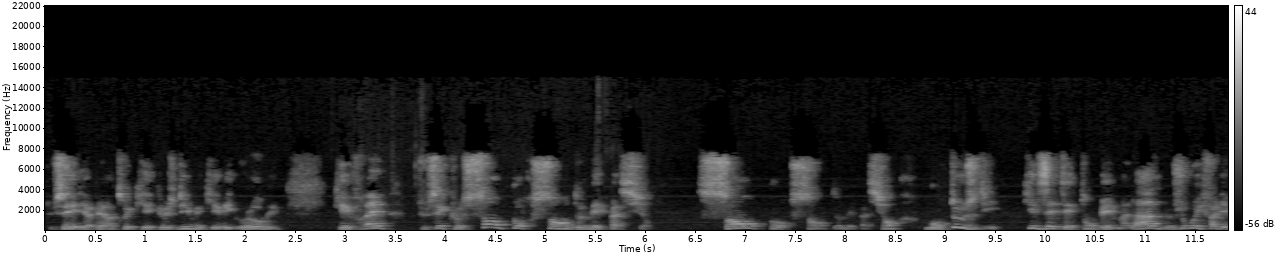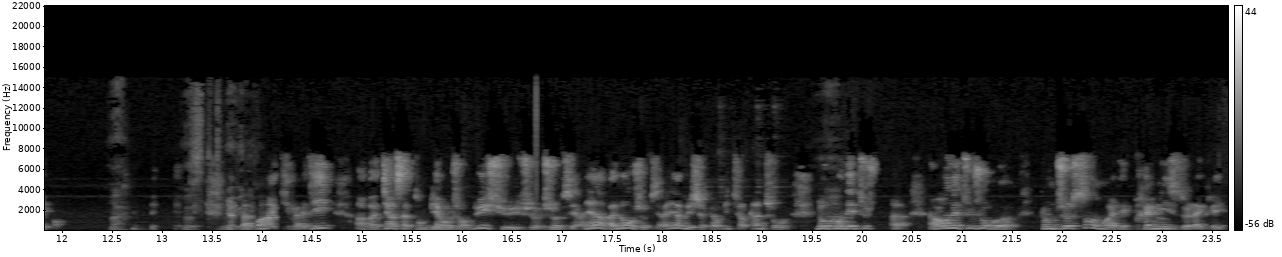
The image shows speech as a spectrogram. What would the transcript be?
tu sais, il y avait un truc qui est, que je dis, mais qui est rigolo, mais qui est vrai. Tu sais que 100% de mes patients, 100% de mes patients m'ont tous dit qu'ils étaient tombés malades le jour où il fallait pas. Ouais. Il y en a pas un qui m'a dit ah bah tiens ça tombe bien aujourd'hui je, je, je faisais rien bah non je faisais rien mais j'avais envie de faire plein de choses. Donc on est toujours alors on est toujours euh, quand je sens moi les prémices de la grippe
